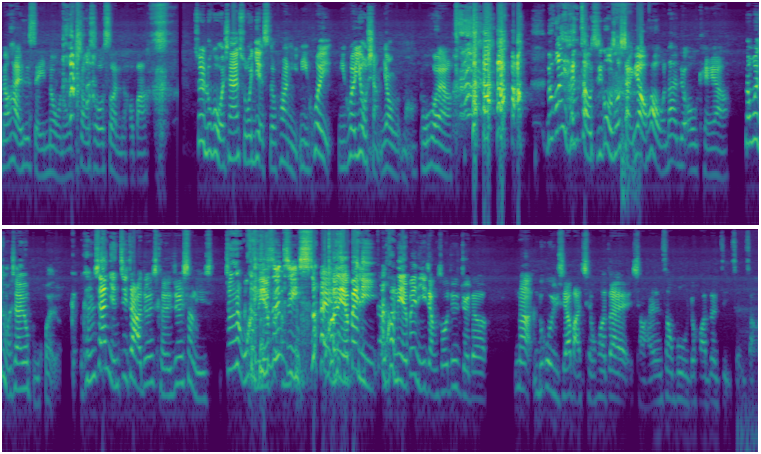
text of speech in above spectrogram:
然后他还是 say no 呢，我就想说算了，好吧。所以如果我现在说 yes 的话，你你会你会又想要了吗？不会啊。如果你很早期跟我说想要的话，我当然就 OK 啊。那为什么现在又不会了？可可能现在年纪大了，就是可能就是像你，就是我可能也是几岁，我可能也被你，我可能也被你讲说，就是觉得那如果与其要把钱花在小孩身上，不如就花在自己身上。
